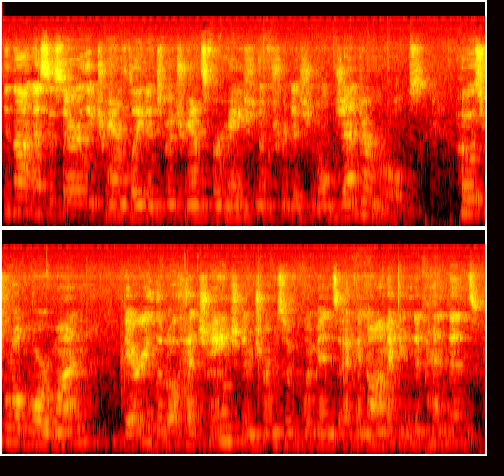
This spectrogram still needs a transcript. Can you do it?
did not necessarily translate into a transformation of traditional gender roles. Post-World War I, very little had changed in terms of women's economic independence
